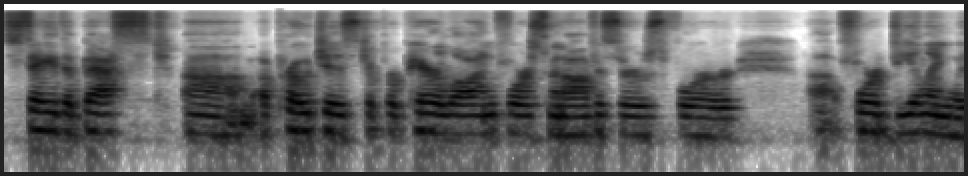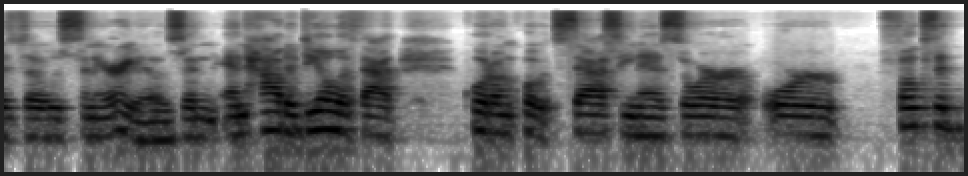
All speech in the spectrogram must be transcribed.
say the best um, approaches to prepare law enforcement officers for uh, for dealing with those scenarios and and how to deal with that quote unquote sassiness or or folks that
